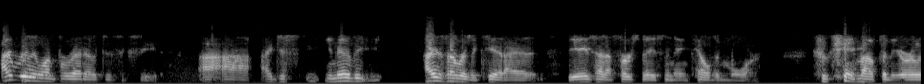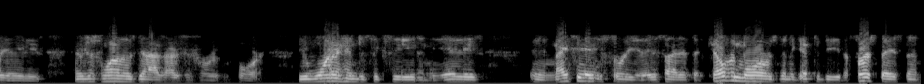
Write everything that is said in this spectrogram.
I really want Barreto to succeed. Uh, I just, you know, the I remember as a kid, I the A's had a first baseman named Kelvin Moore, who came up in the early '80s. It was just one of those guys I was just rooting for. You wanted him to succeed, and the A's in 1983 they decided that Kelvin Moore was going to get to be the first baseman.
